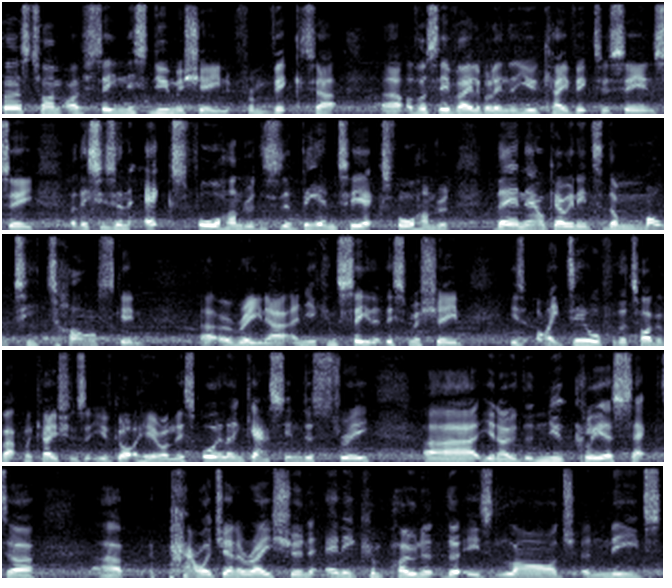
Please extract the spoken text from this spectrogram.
First time I've seen this new machine from Victor, uh, obviously available in the UK, Victor CNC. But this is an X400, this is a VMT X400. They're now going into the multitasking uh, arena, and you can see that this machine is ideal for the type of applications that you've got here on this oil and gas industry, uh, you know, the nuclear sector. Uh, power generation, any component that is large and needs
